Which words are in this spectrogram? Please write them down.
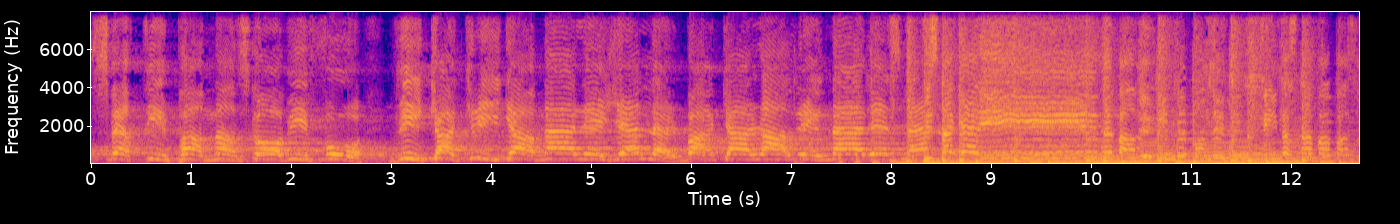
Svett i pannan ska vi få Vi kan kriga när det gäller Backar aldrig när det smäller Vi snackar innebandy, innebandy Finta snabba pass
